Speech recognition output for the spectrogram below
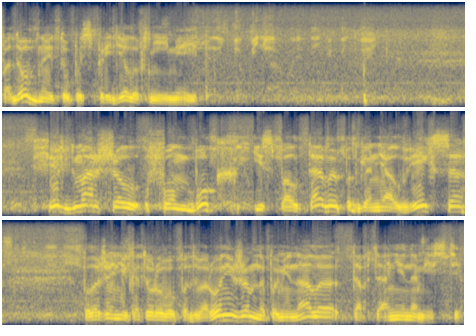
Подобная тупость пределов не имеет. Фельдмаршал фон Бок из Полтавы подгонял Вейхса, положение которого под Воронежем напоминало топтание на месте.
